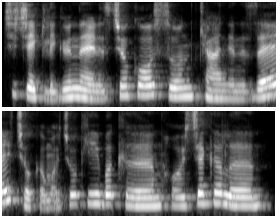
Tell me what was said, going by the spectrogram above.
Çiçekli günleriniz çok olsun. Kendinize çok ama çok iyi bakın. Hoşçakalın.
